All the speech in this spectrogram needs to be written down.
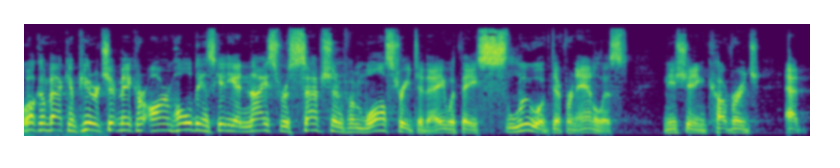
Welcome back. Computer chip maker ARM Holdings getting a nice reception from Wall Street today with a slew of different analysts initiating coverage at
